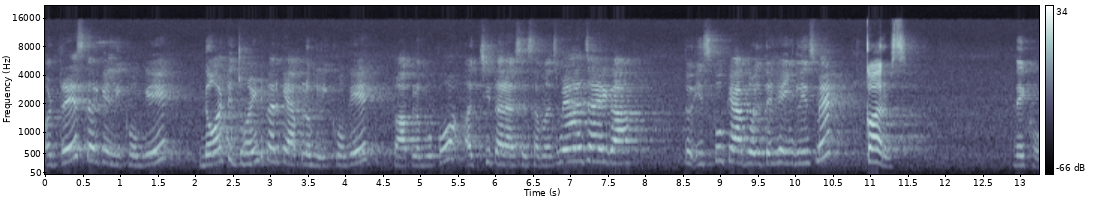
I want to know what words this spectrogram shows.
और ट्रेस करके लिखोगे डॉट ज्वाइंट करके आप लोग लिखोगे तो आप लोगों को अच्छी तरह से समझ में आ जाएगा तो इसको क्या बोलते हैं इंग्लिश में कर्व्स देखो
